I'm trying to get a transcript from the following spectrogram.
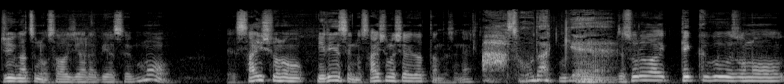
10月のサウジアラビア戦も最初の2連戦の最初の試合だったんですね。ああそうだっけ、うん、でそれは結局その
